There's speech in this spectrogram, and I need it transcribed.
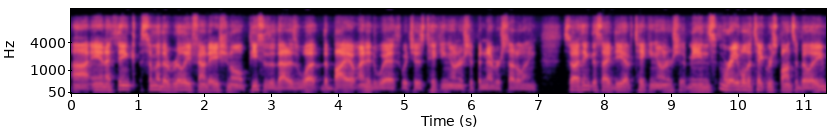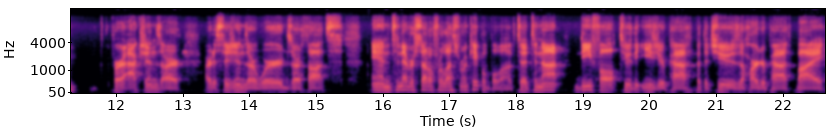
Uh, and I think some of the really foundational pieces of that is what the bio ended with, which is taking ownership and never settling. So I think this idea of taking ownership means we're able to take responsibility for our actions, our our decisions, our words, our thoughts, and to never settle for less than we're capable of. To to not default to the easier path, but to choose the harder path by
